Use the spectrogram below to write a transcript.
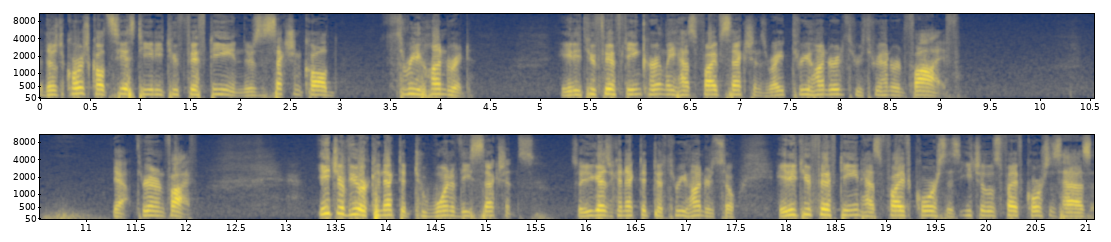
there's a course called CST 8215. There's a section called 300. 8215 currently has five sections, right? 300 through 305. Yeah, 305. Each of you are connected to one of these sections. So you guys are connected to 300. So 8215 has five courses. Each of those five courses has,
